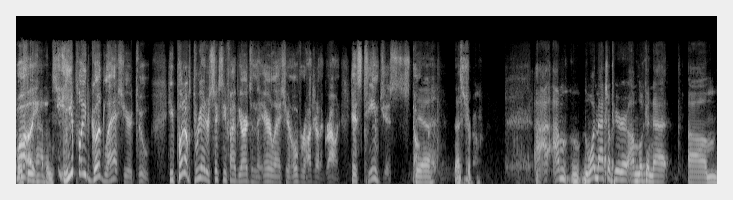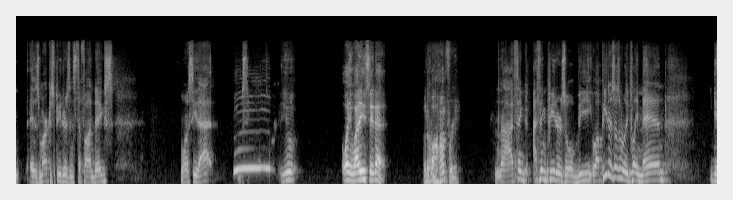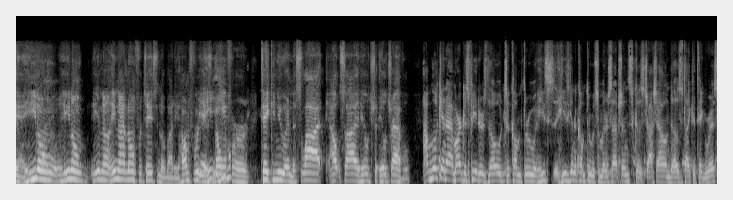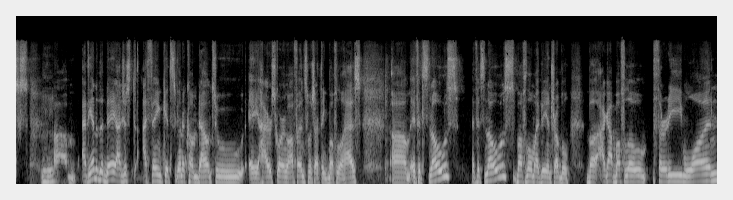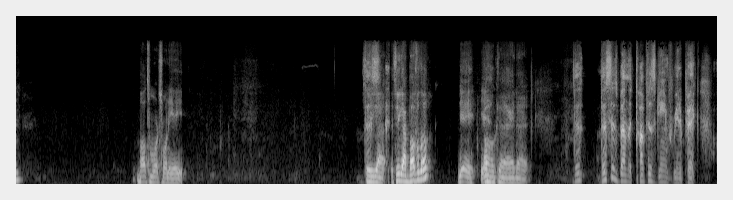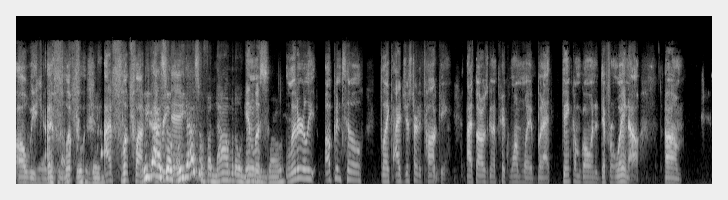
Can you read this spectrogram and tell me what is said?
we'll Well, see what happens. He played good last year too. He put up 365 yards in the air last year and over 100 on the ground. His team just stunk. Yeah, that's true. I, I'm the one matchup here I'm looking at um, is Marcus Peters and Stefon Diggs. Want to see that? You wait, why do you say that? What about Um, Humphrey? Nah, I think I think Peters will be. Well, Peters doesn't really play man. Yeah, he don't. He don't. He know. He not known for chasing nobody. Humphrey Yeah, is he- known he- for taking you in the slot outside. He'll tra- he'll travel. I'm looking at Marcus Peters though to come through. He's he's going to come through with some interceptions because Josh Allen does like to take risks. Mhm. Um, at the end of the day, I just I think it's going to come down to a higher scoring offense, which I think Buffalo has. Um, if it snows, if it snows, Buffalo might be in trouble. But I got Buffalo 31, Baltimore 28. So you got. So you got Buffalo. Yeah, yeah. Oh, okay. All right, all right. this this has been the toughest game for me to pick all week. Yeah, I flip this. I flip flopped We got some. day. We got some phenomenal games, listen- bro. literally up until like I just started talking, I thought I was gonna pick one way, but I think I'm going a different way now. Um,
